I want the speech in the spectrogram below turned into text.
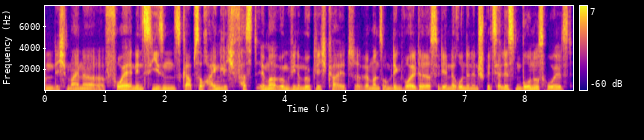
Und ich meine, vorher in den Seasons gab es auch eigentlich fast immer irgendwie eine Möglichkeit, wenn man es unbedingt wollte, dass du dir in der Runde einen Spezialistenbonus holst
